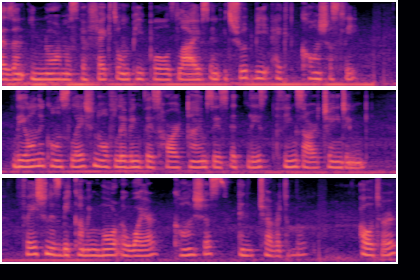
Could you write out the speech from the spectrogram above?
has an enormous effect on people's lives and it should be acted consciously. The only consolation of living these hard times is at least things are changing. Fashion is becoming more aware, conscious, and charitable. Author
